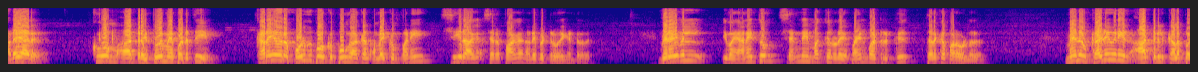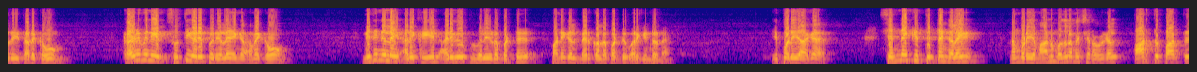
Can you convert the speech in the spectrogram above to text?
அடையாறு கூவம் ஆற்றை தூய்மைப்படுத்தி கரையோர பொழுதுபோக்கு பூங்காக்கள் அமைக்கும் பணி சீராக சிறப்பாக நடைபெற்று வருகின்றது. விரைவில் இவை அனைத்தும் சென்னை மக்களுடைய பயன்பாட்டிற்கு திறக்கப்பட உள்ளது. மேலும் கழிவுநீர் ஆற்றில் கலப்பதை தடுக்கவும் கழிவுநீர் சுத்திகரிப்பு நிலையங்கள் அமைக்கவும் நிதிநிலை அறிக்கையில் அறிவிப்பு வெளியிடப்பட்டு பணிகள் மேற்கொள்ளப்பட்டு வருகின்றன. இப்படியாக சென்னைக்கு திட்டங்களை நம்முடைய மாநில முதலமைச்சர் அவர்கள் பார்த்து பார்த்து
